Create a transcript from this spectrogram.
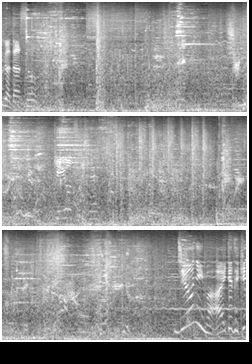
僕が出そう。気をつけて。10人は相手でき。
